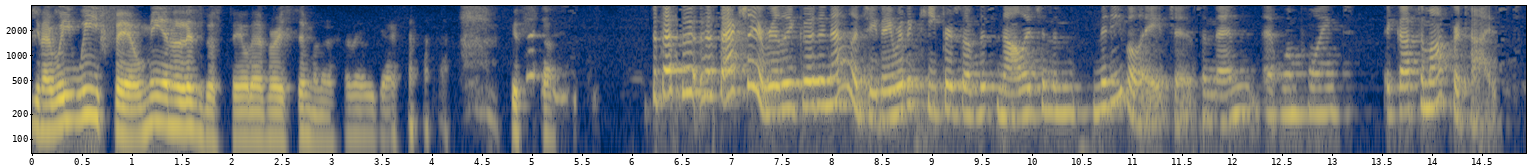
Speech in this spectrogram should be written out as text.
you know, we we feel me and Elizabeth feel they're very similar. So there we go. good stuff. But that's a, that's actually a really good analogy. They were the keepers of this knowledge in the medieval ages, and then at one point it got democratized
